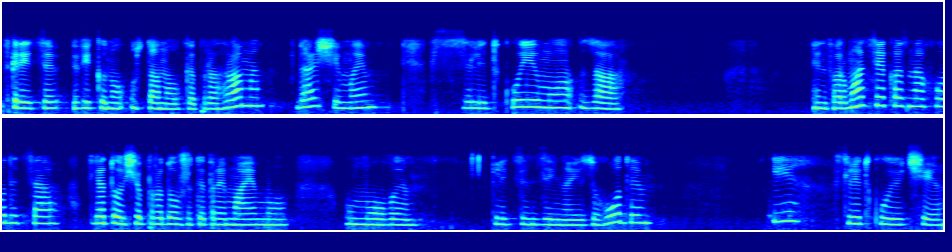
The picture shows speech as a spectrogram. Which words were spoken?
Відкриється вікно установки програми. Далі ми слідкуємо за інформацією, яка знаходиться. Для того, щоб продовжити, приймаємо умови ліцензійної згоди і слідкуючи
